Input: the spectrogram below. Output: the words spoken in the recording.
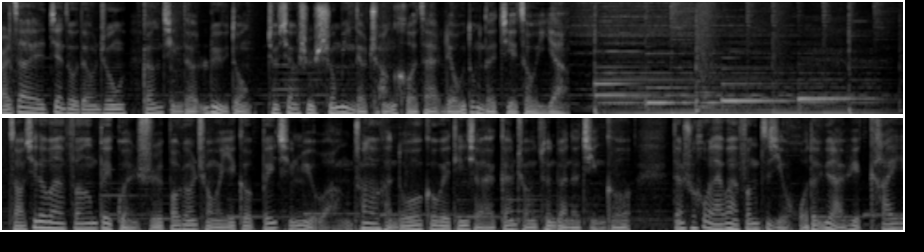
而在间奏当中，钢琴的律动就像是生命的长河在流动的节奏一样。早期的万芳被滚石包装成为一个悲情女王，唱了很多各位听起来肝肠寸断的情歌。但是后来万芳自己活得越来越开，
